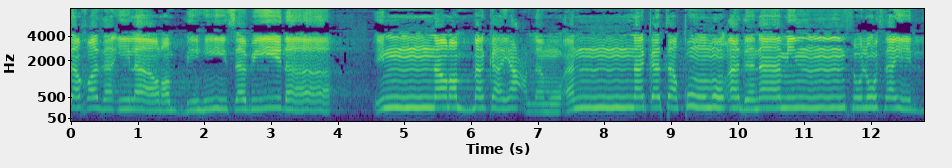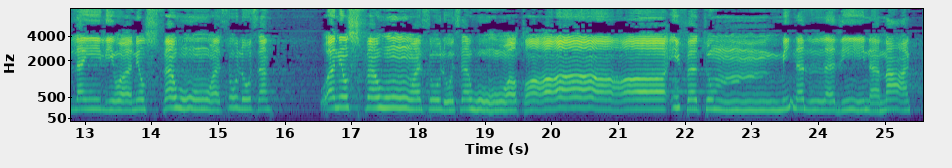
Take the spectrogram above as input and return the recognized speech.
اتخذ إلى ربه سبيلا. إن ربك يعلم أنك تقوم أدنى من ثلثي الليل ونصفه وثلثه ونصفه وثلثه وطائفة من الذين معك.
